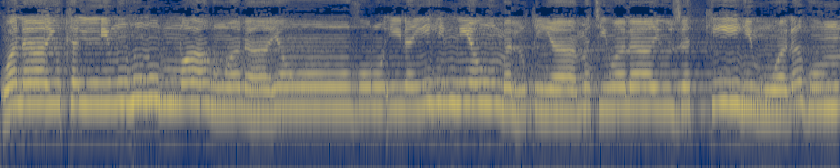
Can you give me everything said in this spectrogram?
ولا يكلمهم الله ولا ينظر إليهم يوم القيامة ولا يزكيهم ولهم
